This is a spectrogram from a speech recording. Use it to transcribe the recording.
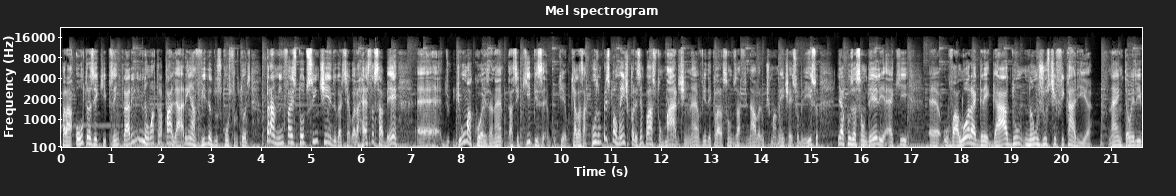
para outras equipes entrarem e não atrapalharem a vida dos construtores. Para mim faz todo sentido, Garcia. Agora resta saber é, de, de, uma coisa, né? As equipes, o que, o que elas acusam, principalmente, por exemplo, a Aston Martin, né? Eu vi a declaração do Zafinauer ultimamente aí sobre isso, e a acusação dele é que é, o valor agregado não justificaria, né? Então ele,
